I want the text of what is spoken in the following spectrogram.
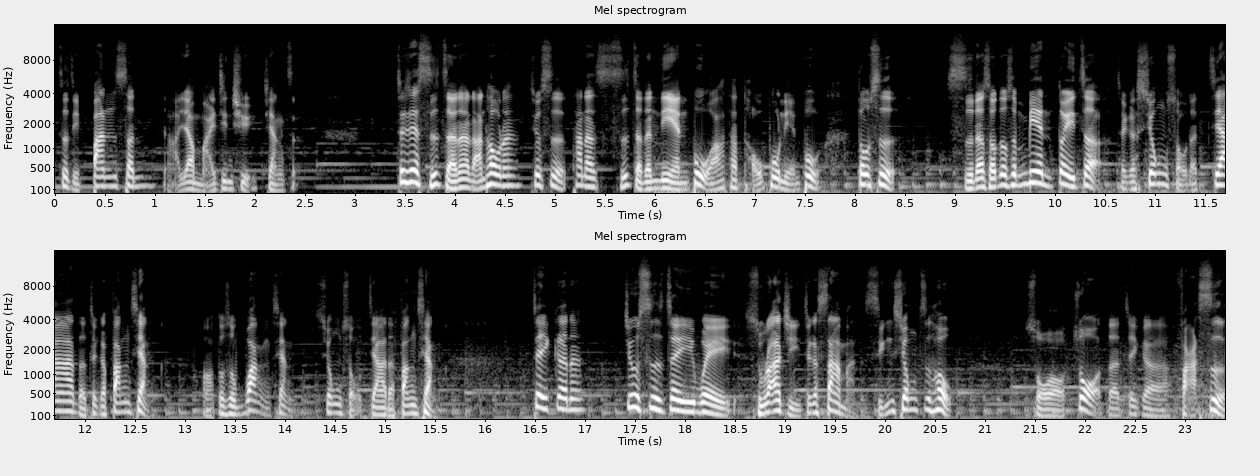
自己半身啊要埋进去这样子。这些死者呢，然后呢，就是他的死者的脸部啊，他头部、脸部都是。死的时候都是面对着这个凶手的家的这个方向，啊，都是望向凶手家的方向。这个呢，就是这一位苏拉吉这个萨满行凶之后所做的这个法事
